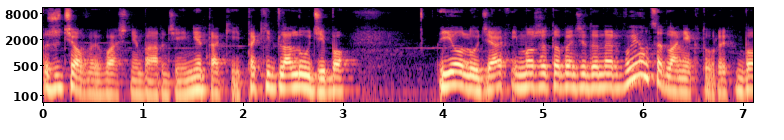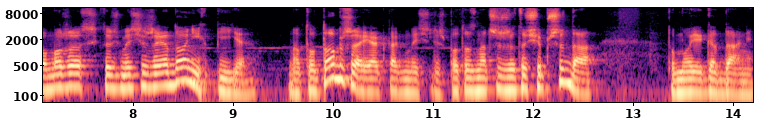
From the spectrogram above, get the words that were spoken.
życiowy, właśnie bardziej, nie taki, taki dla ludzi, bo i o ludziach, i może to będzie denerwujące dla niektórych, bo może ktoś myśli, że ja do nich piję. No to dobrze, jak tak myślisz, bo to znaczy, że to się przyda, to moje gadanie.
